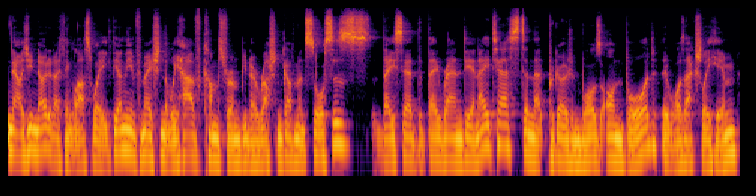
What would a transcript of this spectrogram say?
Now, as you noted, I think last week, the only information that we have comes from you know Russian government sources. They said that they ran DNA tests and that Prigozhin was on board. It was actually him.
